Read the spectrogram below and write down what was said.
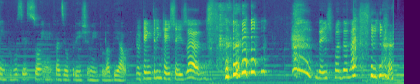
Tempo você sonha em fazer o preenchimento labial? Eu tenho 36 anos. Desde quando eu nasci.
